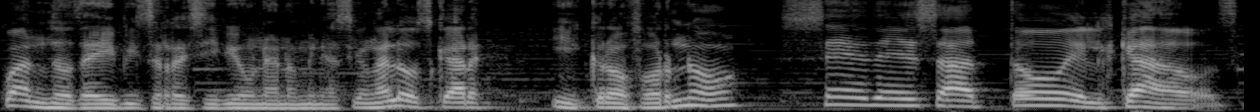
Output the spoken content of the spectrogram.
Cuando Davis recibió una nominación al Oscar y Crawford no, se desató el caos.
